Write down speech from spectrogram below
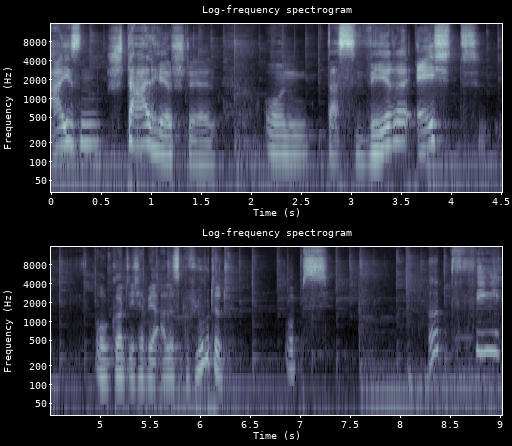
Eisen Stahl herstellen. Und das wäre echt... Oh Gott, ich habe ja alles geflutet. Ups. Upsi.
